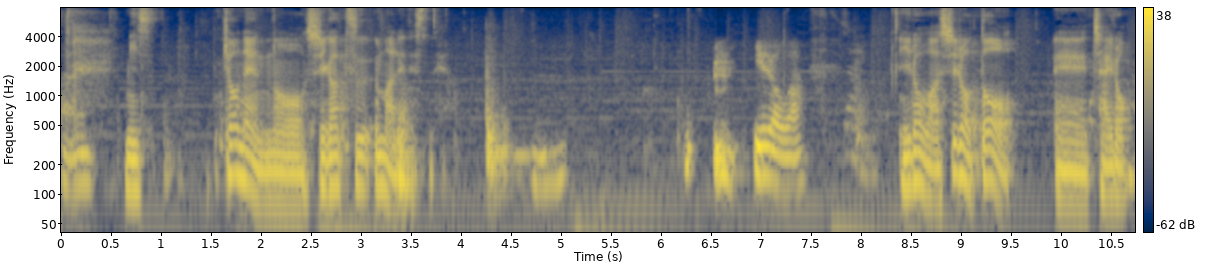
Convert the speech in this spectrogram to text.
はい。に去年の4月生まれですね。うん。色は？色は白と、えー茶色。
